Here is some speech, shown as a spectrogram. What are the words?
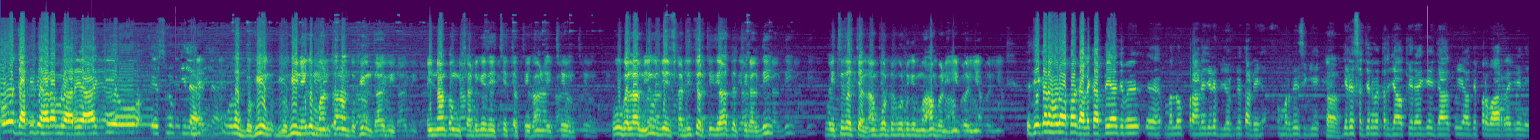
ਉਹ ਜਾਤੀ ਦਿਹਾੜਾ ਮਨਾ ਰਿਹਾ ਕਿ ਉਹ ਇਸ ਨੂੰ ਕੀ ਲੈ ਰਹੇ ਨੇ ਉਹਦਾ ਦੁਖੀ ਦੁਖੀ ਨਹੀਂ ਕਿ ਮਨ ਤਾਂ ਦੁਖੀ ਹੁੰਦਾ ਵੀ ਇੰਨਾ ਕੰਮ ਛੱਡ ਕੇ ਤੇ ਇੱਥੇ ਧੱਕੇ ਖਾਣ ਇੱਥੇ। ਉਹ ਗੱਲਾਂ ਨਹੀਂ ਜੇ ਸਾਡੀ ਧਰਤੀ ਦੇ ਆ ਧਰਤੀ ਰਲਦੀ ਇੱਥੇ ਤਾਂ ਝੱਲਾਂ ਪੁੱਟ ਪੁੱਟ ਕੇ ਮਹਾਂ ਬਣੀ ਪੜੀਆਂ ਤੇ ਜੇਕਰ ਹੁਣ ਆਪਾਂ ਗੱਲ ਕਰਦੇ ਆ ਜਿਵੇਂ ਲਓ ਪੁਰਾਣੇ ਜਿਹੜੇ ਬਜ਼ੁਰਗ ਤੁਹਾਡੇ ਉਮਰ ਦੇ ਸੀਗੇ ਜਿਹੜੇ ਸੱਜਣ ਮਿੱਤਰ ਜਾਂ ਉੱਥੇ ਰਹਿ ਗਏ ਜਾਂ ਕੋਈ ਆਪਦੇ ਪਰਿਵਾਰ ਰਹਿ ਗਏ ਨੇ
